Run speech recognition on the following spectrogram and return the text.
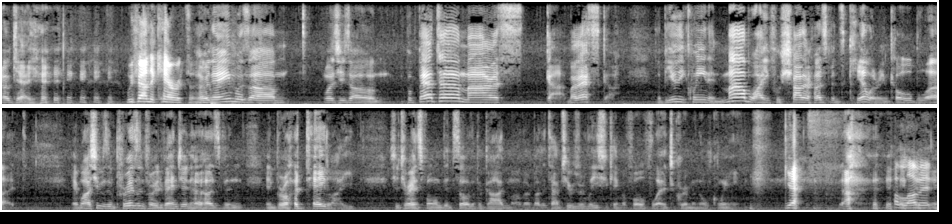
Okay. We found a character. Her name was, um, well, she's, um, Pupetta Maresca, Maresca, the beauty queen and mob wife who shot her husband's killer in cold blood. And while she was in prison for avenging her husband in broad daylight, she transformed into sort of a godmother. By the time she was released, she became a full fledged criminal queen. Yes. I love it.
